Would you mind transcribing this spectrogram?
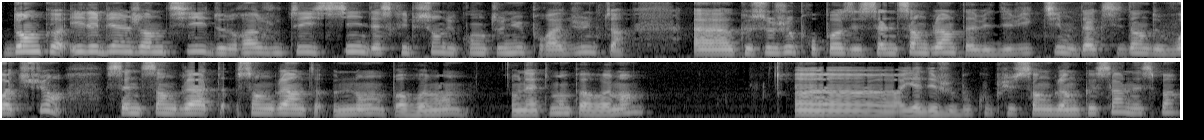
Donc, il est bien gentil de rajouter ici une description du contenu pour adultes, euh, que ce jeu propose des scènes sanglantes avec des victimes d'accidents de voiture. Scènes sanglantes, non, pas vraiment. Honnêtement, pas vraiment. Euh, il y a des jeux beaucoup plus sanglants que ça, n'est-ce pas?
